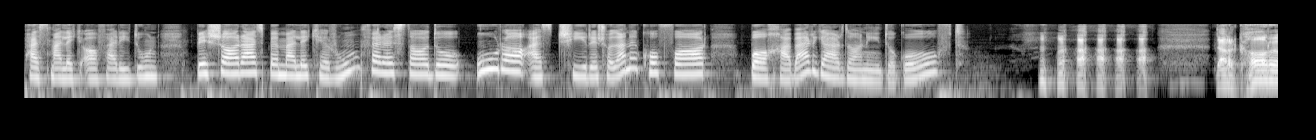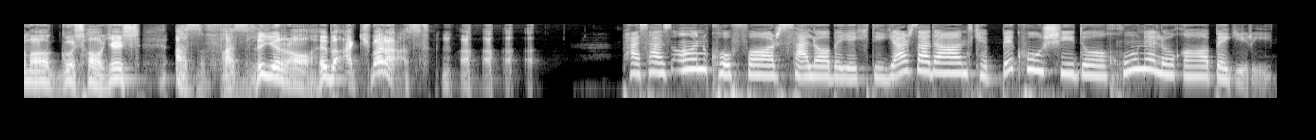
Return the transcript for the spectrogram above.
پس ملک آفریدون بشارت به ملک روم فرستاد و او را از چیره شدن کفار با خبر گردانید و گفت در کار ما گشایش از فضله راهب اکبر است. پس از آن کفار سلا به یکدیگر زدند که بکوشید و خون لقا بگیرید.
